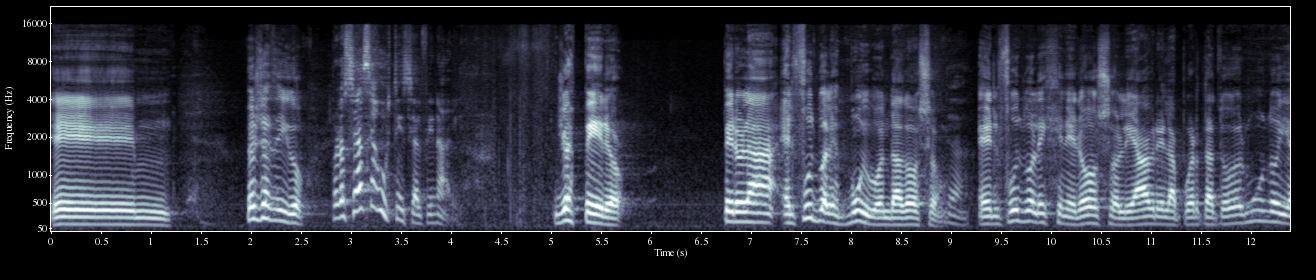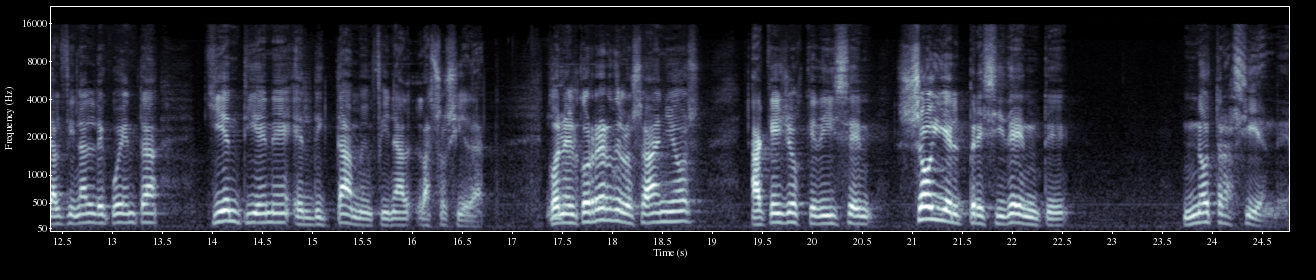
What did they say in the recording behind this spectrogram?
Eh, pero ya te digo... Pero se hace justicia al final. Yo espero, pero el fútbol es muy bondadoso. El fútbol es generoso, le abre la puerta a todo el mundo y al final de cuentas, ¿quién tiene el dictamen final? La sociedad. Con el correr de los años, aquellos que dicen, soy el presidente, no trascienden.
